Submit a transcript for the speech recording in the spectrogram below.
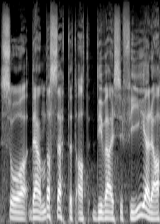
så det enda sättet att diversifiera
